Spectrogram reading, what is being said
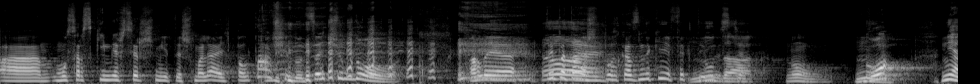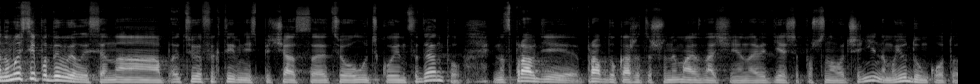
а, мусорські міжсершміти шмаляють Полтавщину, це чудово. Але ти питаєш показники ефективності. Ну, так. Ну, Ну. Ні, ну ми всі подивилися на цю ефективність під час е, цього луцького інциденту. І насправді правду кажете, що немає значення навіть є ще постанова чи ні. На мою думку, от, е,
